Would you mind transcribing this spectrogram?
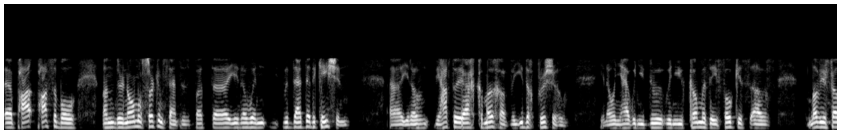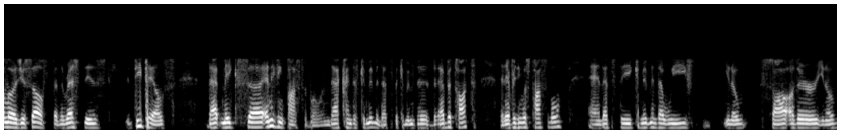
uh, po- possible under normal circumstances. But uh, you know, when with that dedication, uh, you know, you have to you know, when you have when you do when you come with a focus of love your fellow as yourself, and the rest is details. That makes uh, anything possible, and that kind of commitment. That's the commitment that Rebbe taught that everything was possible, and that's the commitment that we, you know, saw other, you know,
